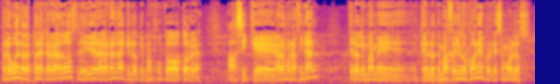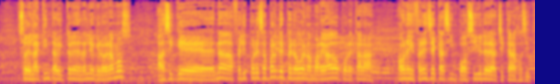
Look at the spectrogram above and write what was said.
Pero bueno, después de la carrera 2, la idea era ganarla, que es lo que más puntos otorga. Así que ganamos la final, que es lo que más me, que lo que más feliz me pone, porque somos los, soy la quinta victoria del año que logramos. Así que nada, feliz por esa parte, pero bueno, amargado por estar a, a una diferencia casi imposible de achicar a Josito.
